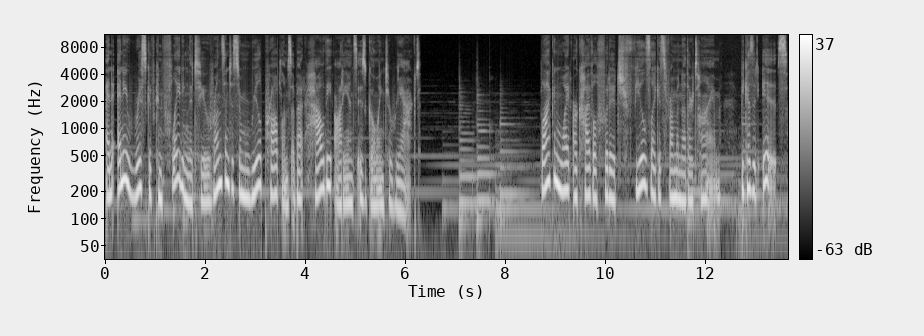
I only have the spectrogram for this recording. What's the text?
And any risk of conflating the two runs into some real problems about how the audience is going to react. Black and white archival footage feels like it's from another time, because it is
